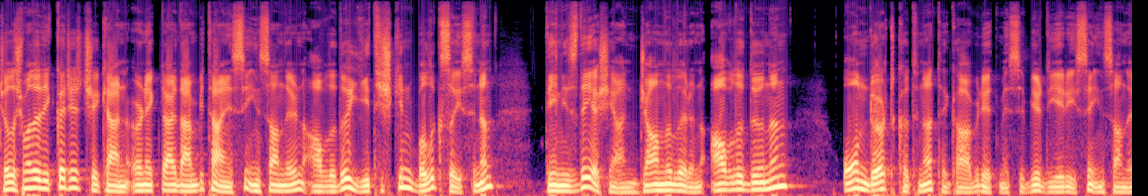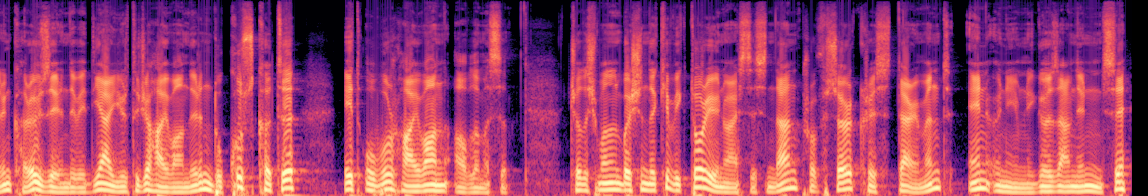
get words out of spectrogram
Çalışmada dikkat çeken örneklerden bir tanesi insanların avladığı yetişkin balık sayısının denizde yaşayan canlıların avladığının 14 katına tekabül etmesi. Bir diğeri ise insanların kara üzerinde ve diğer yırtıcı hayvanların 9 katı et obur hayvan avlaması. Çalışmanın başındaki Victoria Üniversitesi'nden Profesör Chris Derrimond en önemli gözlemlerinin ise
